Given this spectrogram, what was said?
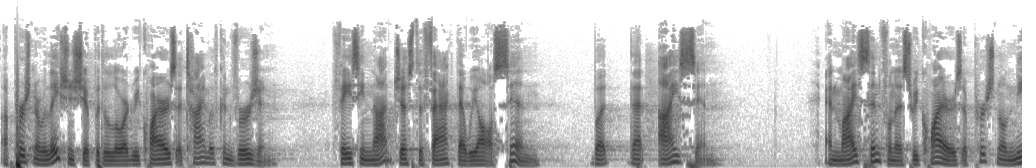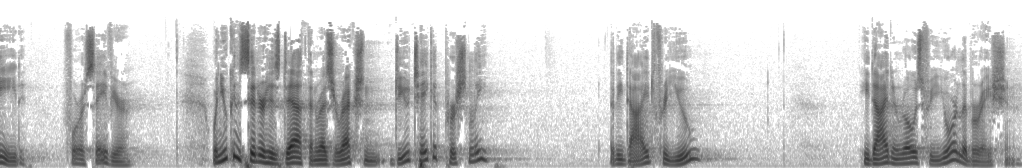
a personal relationship with the Lord requires a time of conversion, facing not just the fact that we all sin, but that I sin. And my sinfulness requires a personal need for a Savior. When you consider his death and resurrection, do you take it personally that he died for you? He died and rose for your liberation?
